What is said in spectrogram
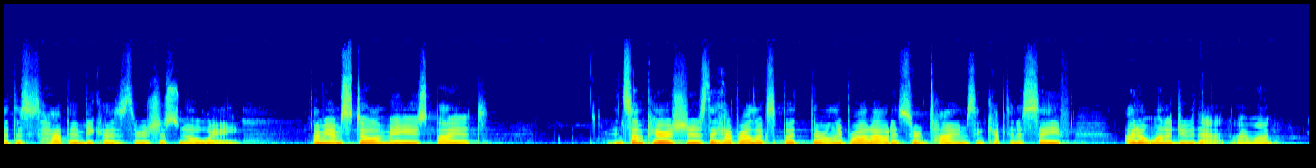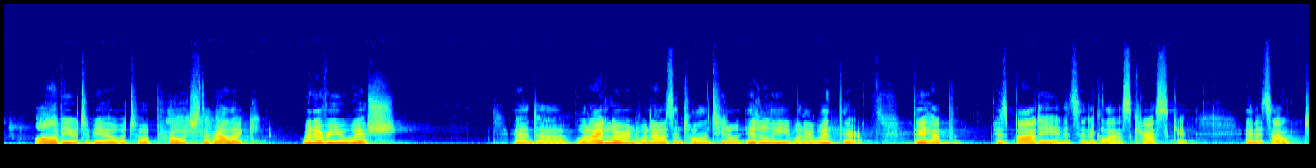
that this happened because there's just no way. I mean, I'm still amazed by it. In some parishes, they have relics, but they're only brought out at certain times and kept in a safe. I don't want to do that. I want all of you to be able to approach the relic whenever you wish. And uh, what I learned when I was in Tolentino, Italy, when I went there, they have his body and it's in a glass casket and it's out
